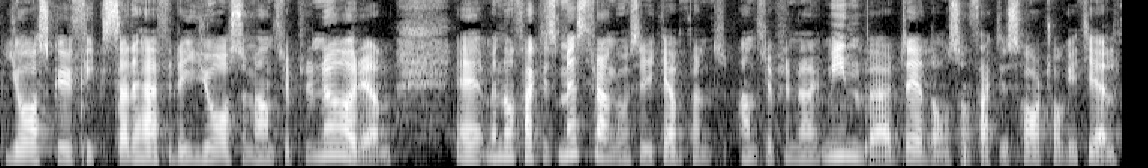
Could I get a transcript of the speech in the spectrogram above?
jag ska ju fixa det här för det är jag som är entreprenören. Men de faktiskt mest framgångsrika entreprenörerna i min värld, det är de som faktiskt har tagit hjälp.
